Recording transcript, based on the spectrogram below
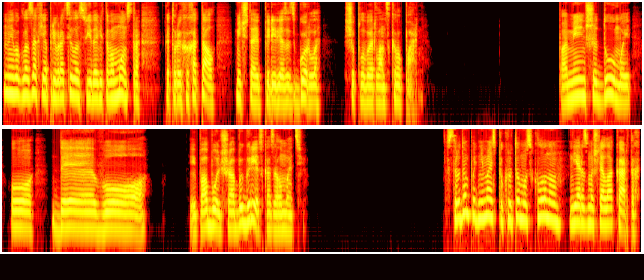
На его глазах я превратилась в ядовитого монстра, который хохотал, мечтая перерезать горло щуплого ирландского парня. «Поменьше думай о Дево и побольше об игре», — сказал Мэтью. С трудом поднимаясь по крутому склону, я размышляла о картах.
